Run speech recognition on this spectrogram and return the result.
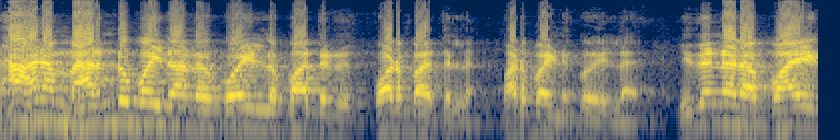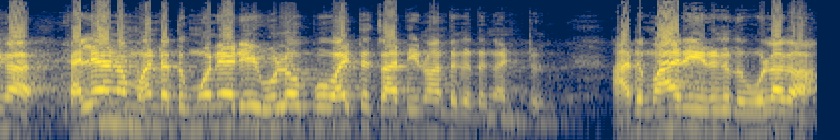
நானும் மறந்து போயிட்டேன் அந்த கோயிலில் பார்த்துட்டு கோடம்பாயத்தில் வடபழனி கோயிலில். இது என்னடா பாயுங்க? கல்யாணம் பண்ணுறதுக்கு முன்னாடி உழவுப்பு வைத்த சாத்தின்னு வந்துக்குதுங்கன்ட்டு. அது மாதிரி இருக்குது உலகம்.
